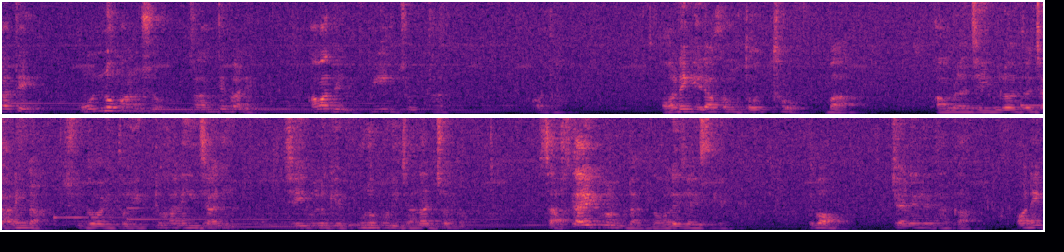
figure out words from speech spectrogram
যাতে অন্য মানুষও জানতে পারে আমাদের বীর যোদ্ধার কথা। অনেক এরকম তথ্য বা আমরা যেগুলো হয়তো জানি না, শুধু হয়তো একটুখানি জানি, সেইগুলোকে পুরোপুরি জানার জন্য সাবস্ক্রাইব করুন না নলেজ আইসকে এবং চ্যানেলে থাকা অনেক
